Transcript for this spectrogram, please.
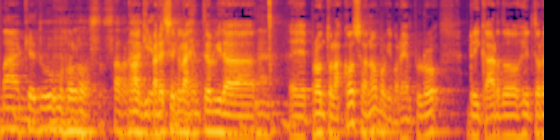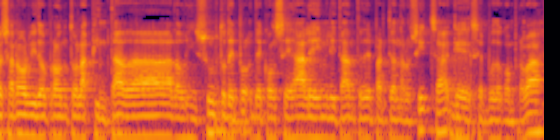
más que tú, lo sabrás. No, aquí parece que la gente olvida ah. eh, pronto las cosas, ¿no? Porque, por ejemplo, Ricardo Gil Torresano olvidó pronto las pintadas, los insultos de, concejales y militantes del Partido Andalucista, que mm. se pudo comprobar.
